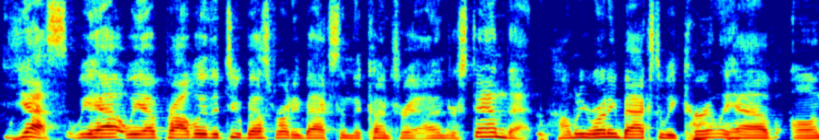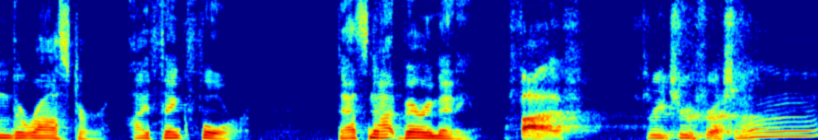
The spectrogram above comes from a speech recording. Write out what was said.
Yes, we have we have probably the two best running backs in the country. I understand that. How many running backs do we currently have on the roster? I think four. That's not very many. Five. Three true freshmen. Uh,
